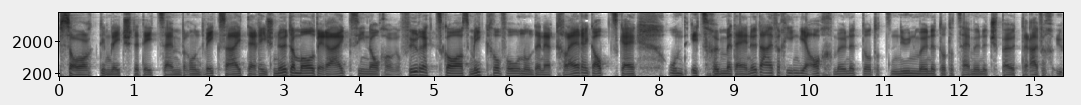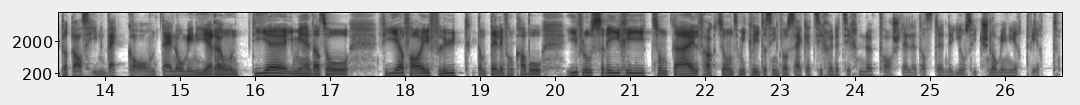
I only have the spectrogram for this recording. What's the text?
besorgt im letzten Dezember. Und wie gesagt, er ist nicht einmal bereit nachher führen zu gehen, ans Mikrofon und eine Erklärung abzugeben. Und jetzt können wir den nicht einfach irgendwie acht Monate oder neun Monate oder zehn Monate später einfach über das hinweggehen und den nominieren. Und die, wir haben also vier, fünf Leute am Telefon gehabt, die einflussreiche, zum Teil Fraktionsmitglieder sind, die sagen, sie können sich nicht vorstellen, dass der Josic nominiert wird.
